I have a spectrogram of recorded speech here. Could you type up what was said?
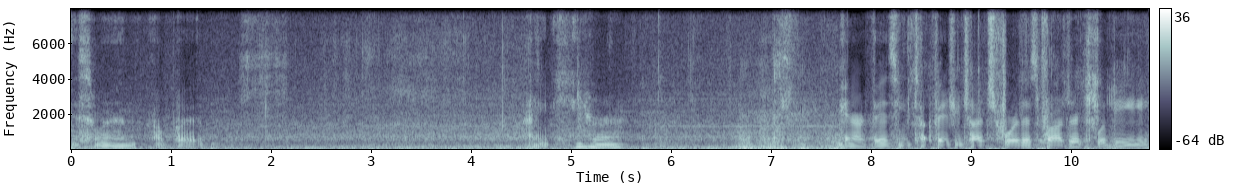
This one I'll put right here. And our finishing, finishing touch for this project would be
